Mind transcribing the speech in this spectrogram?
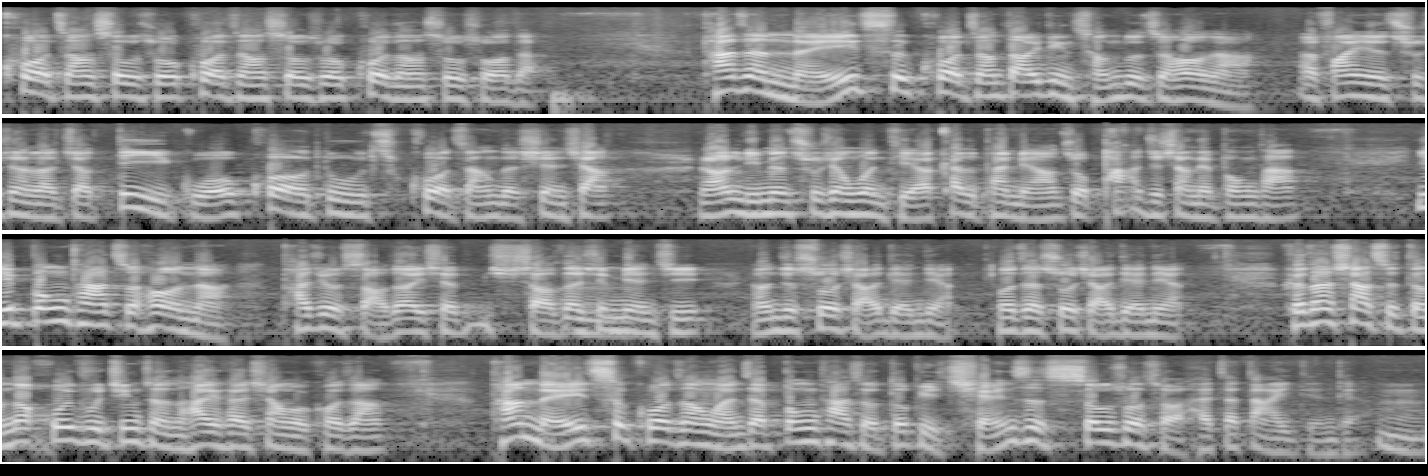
扩张收缩、扩张收缩、扩张收缩的。它在每一次扩张到一定程度之后呢，呃，发现出现了叫帝国过度扩张的现象。然后里面出现问题啊，开始判别，然后之后啪就向内崩塌，一崩塌之后呢，它就少到一些少到一些面积，然后就缩小一点点，或者缩小一点点。可它下次等到恢复精神，它又开始向外扩张。它每一次扩张完在崩塌的时候，都比前一次收缩的时候还再大一点点。嗯，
